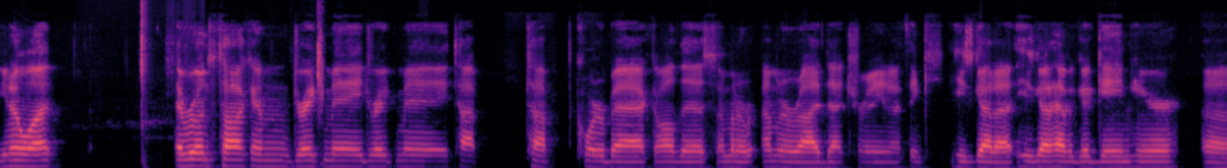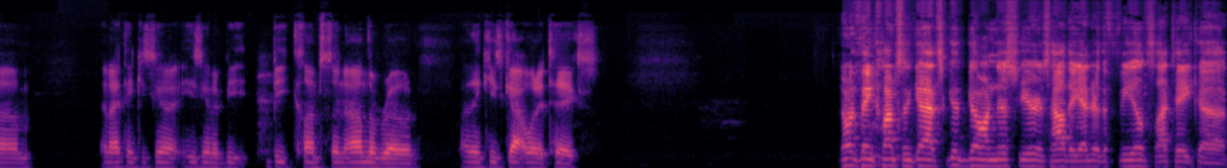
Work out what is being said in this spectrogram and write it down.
You know what? Everyone's talking Drake Maye, Drake Maye, top top quarterback, all this. I'm gonna I'm gonna ride that train. I think he's gotta he's gotta have a good game here. Um, and I think he's gonna he's gonna beat beat Clemson on the road. I think he's got what it takes. The only thing Clemson got's good going this year is how they enter the field. So I take uh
